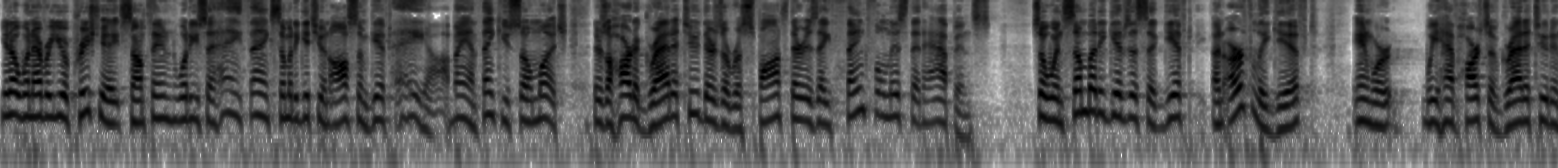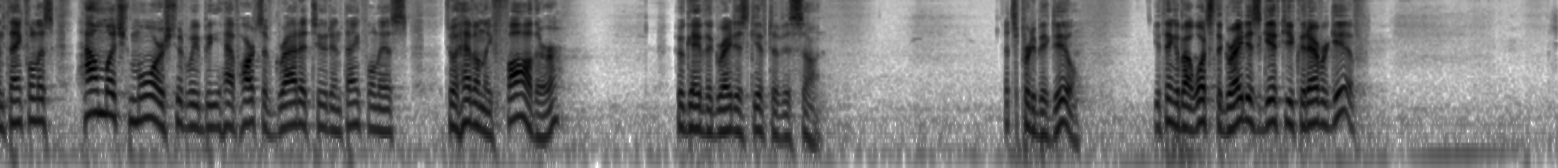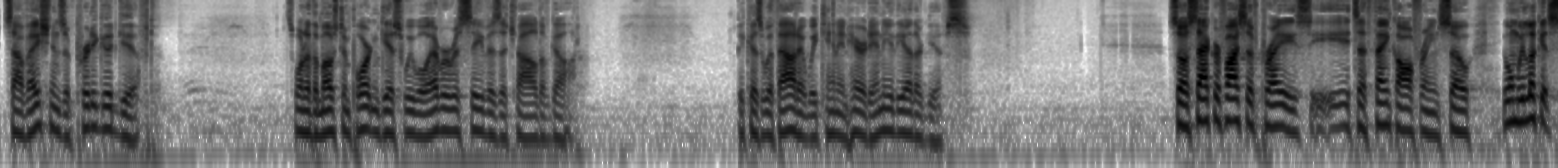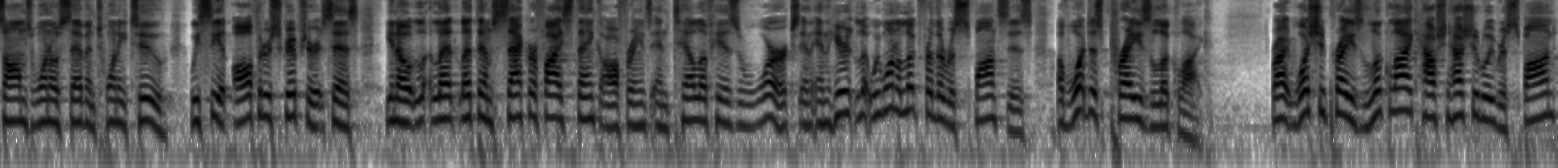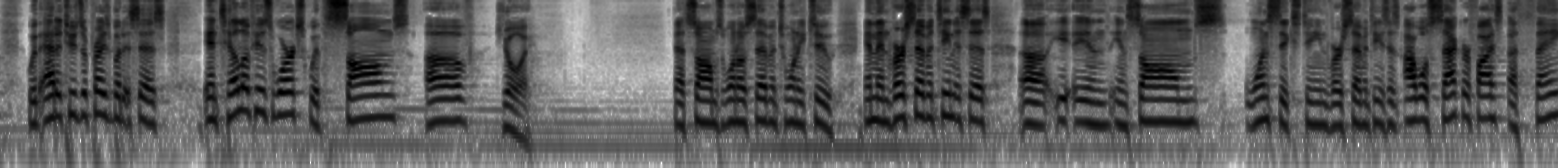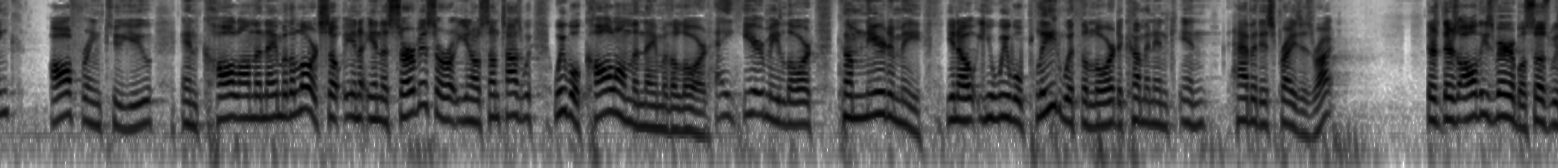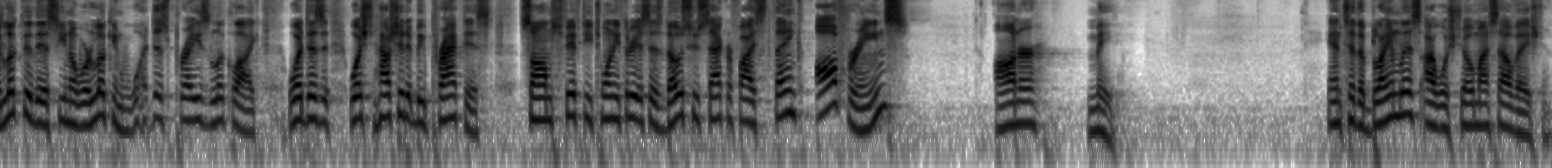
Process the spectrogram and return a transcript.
You know, whenever you appreciate something, what do you say? Hey, thanks. Somebody gets you an awesome gift. Hey, oh man, thank you so much. There's a heart of gratitude, there's a response, there is a thankfulness that happens. So when somebody gives us a gift, an earthly gift, and we're we have hearts of gratitude and thankfulness, how much more should we be, have hearts of gratitude and thankfulness to a heavenly Father who gave the greatest gift of his Son? That's a pretty big deal. You think about what's the greatest gift you could ever give? Salvation is a pretty good gift. It's one of the most important gifts we will ever receive as a child of God. Because without it, we can't inherit any of the other gifts. So, a sacrifice of praise, it's a thank offering. So, when we look at Psalms 107 22, we see it all through Scripture. It says, you know, let, let them sacrifice thank offerings and tell of his works. And, and here, we want to look for the responses of what does praise look like? Right? What should praise look like? How, how should we respond with attitudes of praise? But it says, and tell of his works with songs of joy. That's Psalms 107, 22. And then verse 17, it says uh, in, in Psalms 116, verse 17, it says, I will sacrifice a thank offering to you and call on the name of the Lord. So in a, in a service or, you know, sometimes we, we will call on the name of the Lord. Hey, hear me, Lord. Come near to me. You know, you, we will plead with the Lord to come and inhabit his praises, right? There's, there's all these variables. So as we look through this, you know, we're looking, what does praise look like? What does it, what, how should it be practiced? Psalms 50, 23, it says, Those who sacrifice thank offerings honor me. And to the blameless I will show my salvation.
